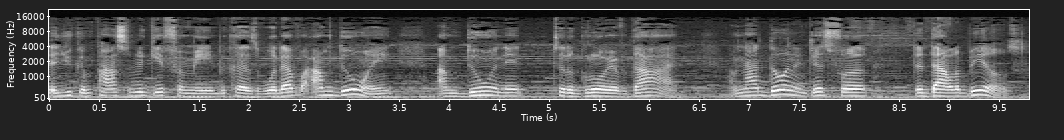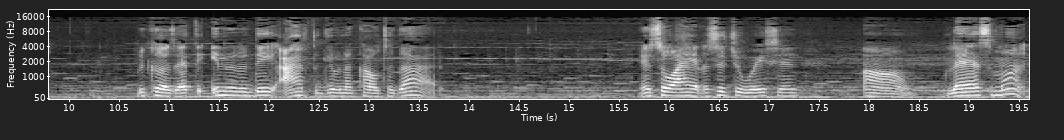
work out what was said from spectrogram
that you can possibly get from me because whatever I'm doing, I'm doing it to the glory of God. I'm not doing it just for the dollar bills. Because at the end of the day, I have to give an account to God. And so I had a situation um, last month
